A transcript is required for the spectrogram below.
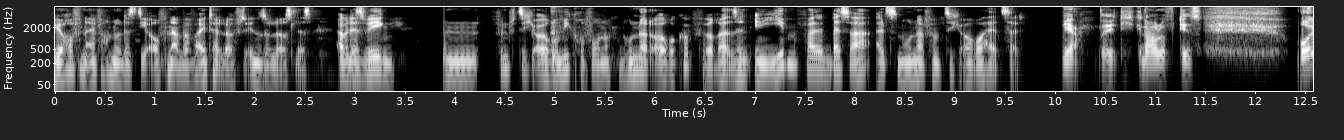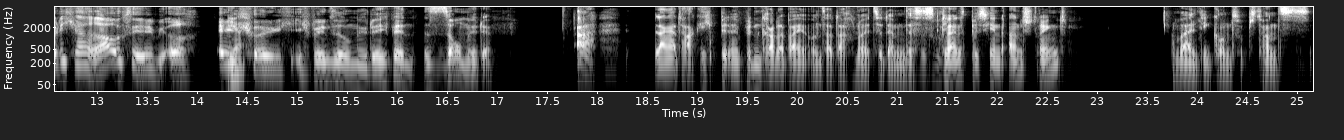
Wir hoffen einfach nur, dass die Aufnahme weiterläuft in so Lossless. Aber deswegen, ein 50 Euro Mikrofon und ein 100 Euro Kopfhörer sind in jedem Fall besser als ein 150 Euro Headset. Ja, richtig. Genau auf das wollte ich herausheben. Oh, Ja. Entschuldigung, ich bin so müde. Ich bin so müde. Ah, langer Tag. Ich bin, bin gerade dabei, unser Dach neu zu dämmen. Das ist ein kleines bisschen anstrengend, weil die Grundsubstanz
